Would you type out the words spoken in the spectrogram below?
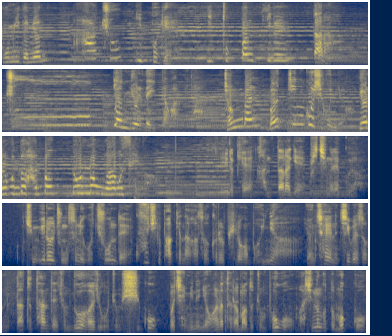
봄이 되면 아주 이쁘게 이 뚝방길을 따라 쭉 연결돼 있다고 합니다. 정말 멋진 곳이군요. 여러분도 한번 놀러 와보세요. 자, 이렇게 간단하게 피칭을 했고요. 지금 1월 중순이고 추운데 굳이 밖에 나가서 그럴 필요가 뭐 있냐. 연차에는 집에서 좀 따뜻한데 좀 누워가지고 좀 쉬고 뭐 재밌는 영화나 드라마도 좀 보고 맛있는 것도 먹고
